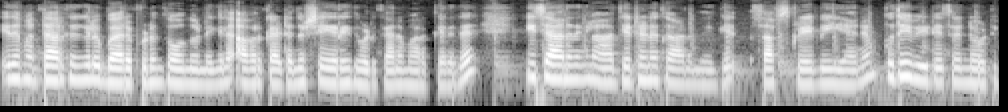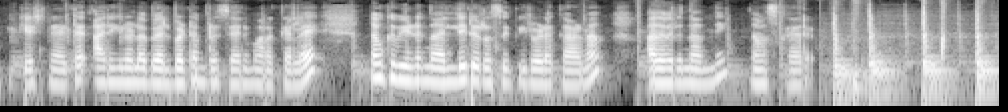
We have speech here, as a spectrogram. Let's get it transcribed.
ഇത് മറ്റാർക്കെങ്കിലും ഉപകാരപ്പെടും തോന്നുന്നുണ്ടെങ്കിൽ അവർക്കായിട്ട് ഷെയർ ചെയ്ത് കൊടുക്കാൻ മറക്കരുത്. ഈ ചാനൽ നിങ്ങൾ ആദ്യമായിട്ടാണ് കാണുന്നതെങ്കിൽ സബ്സ്ക്രൈബ് ചെയ്യാനും പുതിയ വീഡിയോസ് നോട്ടിഫിക്കേഷൻ ആയിട്ട് bell button bell button press മറക്കല്ലേ? നമുക്ക് വീണ്ടും നല്ലൊരു റെസിപ്പിയിലൂടെ കാണാം. അതുവരെ നന്ദി നമസ്കാരം.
